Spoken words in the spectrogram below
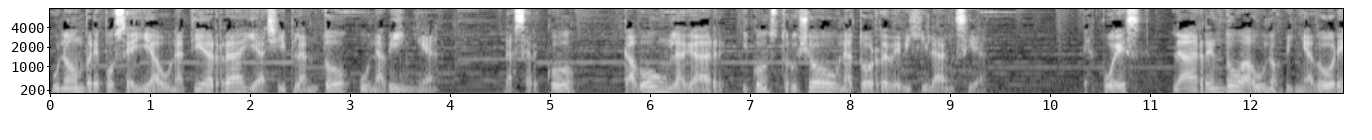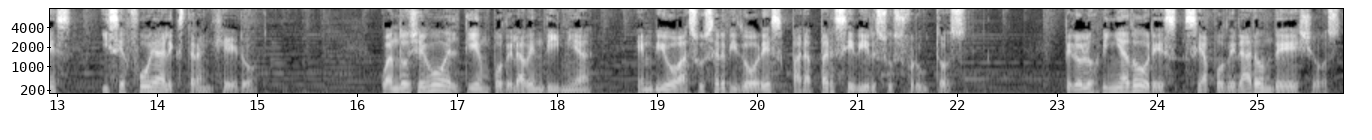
Un hombre poseía una tierra y allí plantó una viña, la cercó, cavó un lagar y construyó una torre de vigilancia. Después la arrendó a unos viñadores y se fue al extranjero. Cuando llegó el tiempo de la vendimia, envió a sus servidores para percibir sus frutos. Pero los viñadores se apoderaron de ellos,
